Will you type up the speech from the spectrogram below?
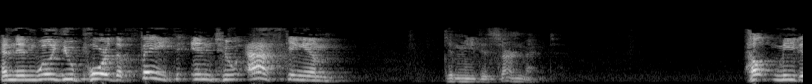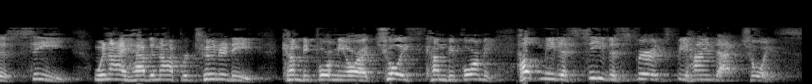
And then will you pour the faith into asking Him, give me discernment. Help me to see when I have an opportunity come before me or a choice come before me. Help me to see the spirits behind that choice.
